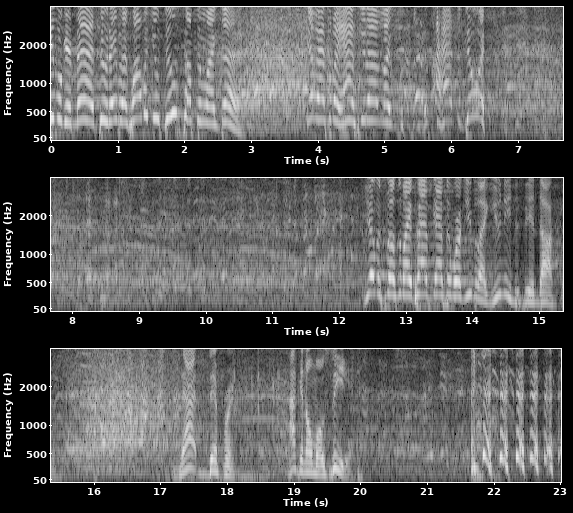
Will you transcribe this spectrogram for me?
People get mad too. They be like, why would you do something like that? You ever had somebody ask you that? Like, I had to do it. You ever smell somebody pass gas at work? You be like, you need to see a doctor. That's different. I can almost see it.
